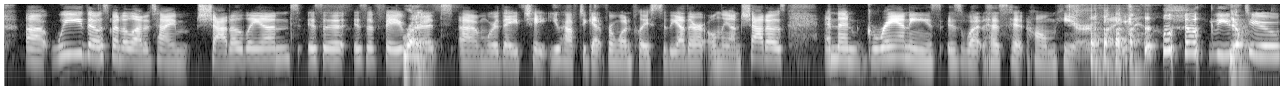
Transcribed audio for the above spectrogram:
uh, we though spend a lot of time shadowland is a is a favorite right. um, where they cha- you have to get from one place to the other only on shadows and then grannies is what has hit home here like, like these yep. two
